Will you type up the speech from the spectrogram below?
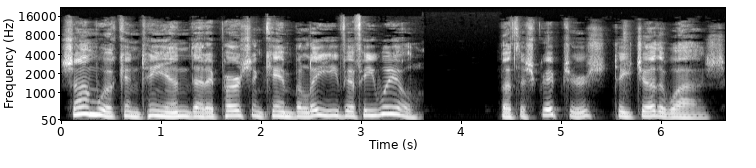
Some will contend that a person can believe if he will, but the Scriptures teach otherwise.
